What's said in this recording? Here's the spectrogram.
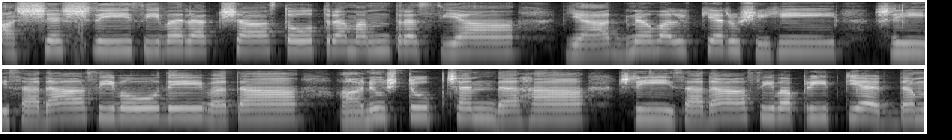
अस्य श्रीशिवरक्षास्तोत्रमन्त्रस्य याज्ञवल्क्यऋषिः श्रीसदाशिवो देवता अनुष्टुप्छन्दः श्रीसदाशिवप्रीत्यर्थं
